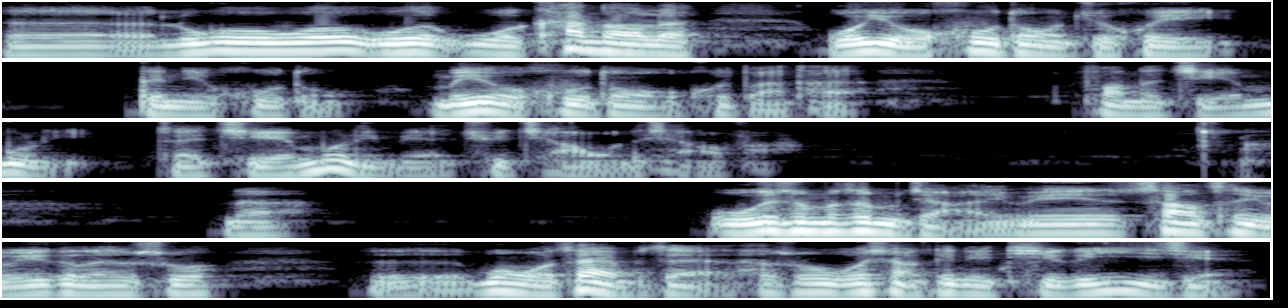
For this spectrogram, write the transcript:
呃，如果我我我看到了，我有互动就会跟你互动，没有互动我会把它放到节目里，在节目里面去讲我的想法。那我为什么这么讲？因为上次有一个人说，呃，问我在不在，他说我想给你提个意见。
